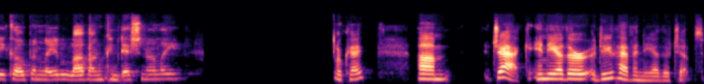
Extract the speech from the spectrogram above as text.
speak openly, love unconditionally. Okay. Um, Jack, any other, do you have any other tips?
